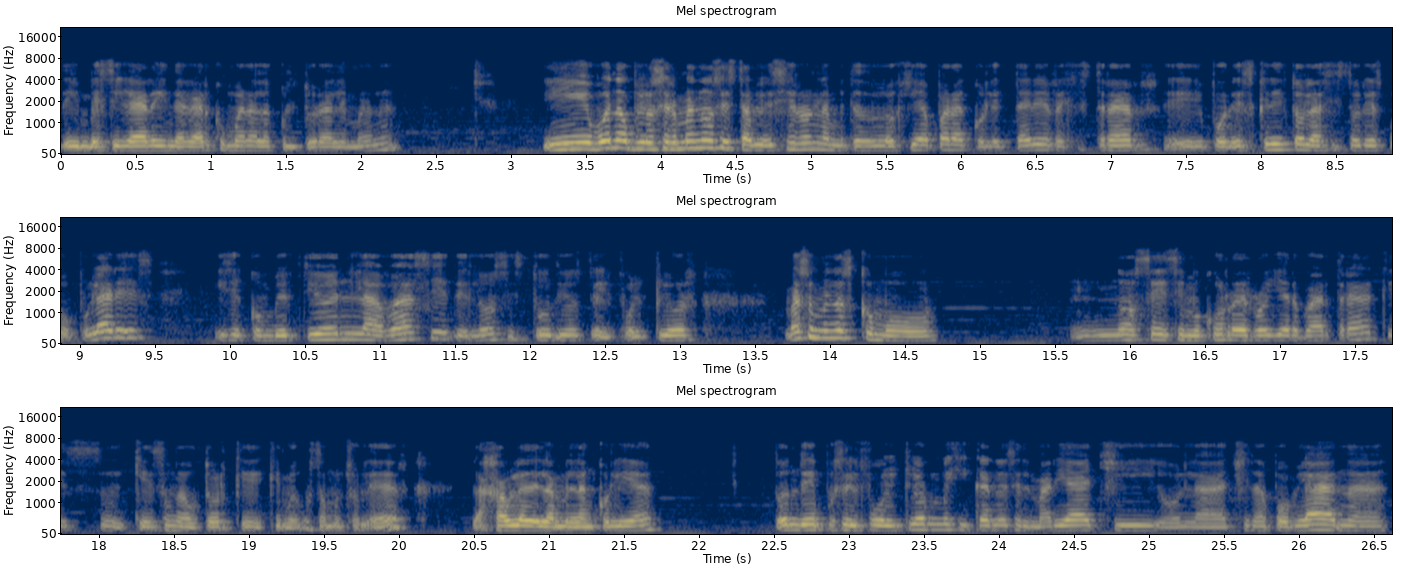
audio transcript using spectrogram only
investigar e indagar cómo era la cultura alemana. Y bueno, pues los hermanos establecieron la metodología para colectar y registrar eh, por escrito las historias populares y se convirtió en la base de los estudios del folclore. Más o menos como, no sé, se me ocurre Roger Bartra, que es, que es un autor que, que me gusta mucho leer, La jaula de la melancolía, donde pues el folclore mexicano es el mariachi o la china poblana,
